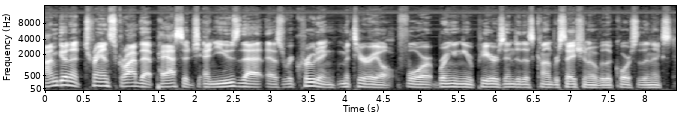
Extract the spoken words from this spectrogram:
I'm going to transcribe that passage and use that as recruiting material for bringing your peers into this conversation over the course of the next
